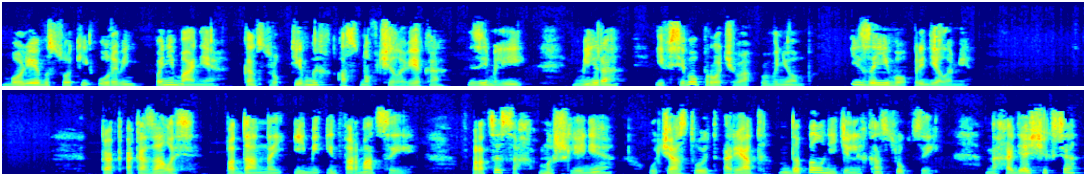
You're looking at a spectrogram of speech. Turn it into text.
более высокий уровень понимания конструктивных основ человека, Земли, мира и всего прочего в нем и за его пределами. Как оказалось, по данной ими информации, в процессах мышления участвует ряд дополнительных конструкций, находящихся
